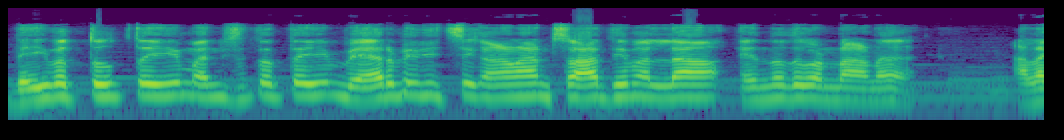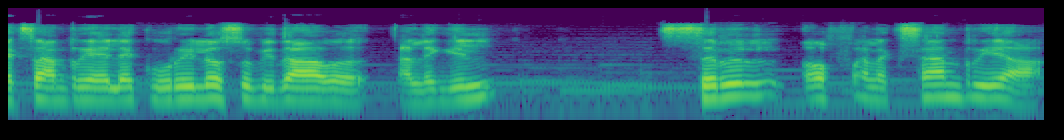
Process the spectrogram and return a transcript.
ദൈവത്വത്തെയും മനുഷ്യത്വത്തെയും വേർതിരിച്ച് കാണാൻ സാധ്യമല്ല എന്നതുകൊണ്ടാണ് അലക്സാണ്ട്രിയയിലെ കുറിലോസ് പിതാവ് അല്ലെങ്കിൽ സിറിൽ ഓഫ് അലക്സാണ്ട്രിയ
